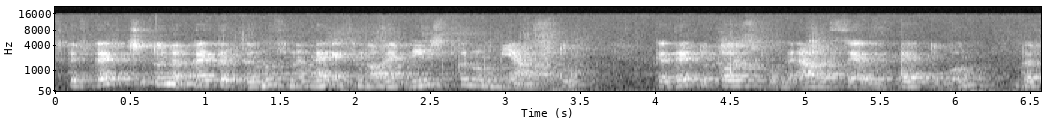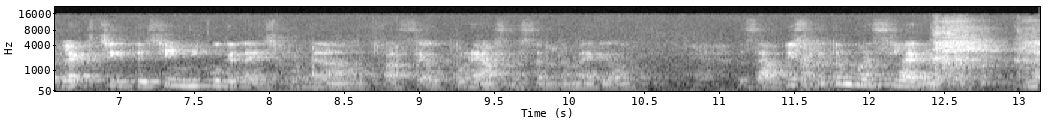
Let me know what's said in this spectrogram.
В тефтерчето на Петър Дънов намерих едно единствено място, където той споменава село Тетово. В лекциите си никога не е споменавал това село, поне аз не съм намерила. Записката му е следната. На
